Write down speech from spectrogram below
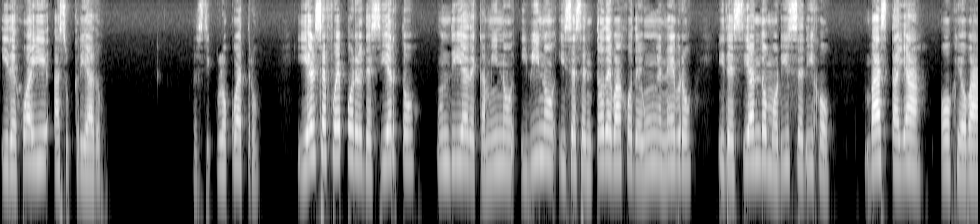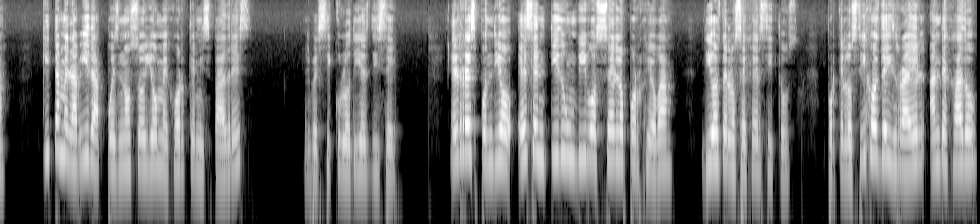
y dejó ahí a su criado. Versículo 4. Y él se fue por el desierto un día de camino, y vino y se sentó debajo de un enebro, y deseando morirse dijo, Basta ya, oh Jehová, quítame la vida, pues no soy yo mejor que mis padres. El versículo 10 dice, Él respondió, he sentido un vivo celo por Jehová, Dios de los ejércitos, porque los hijos de Israel han dejado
